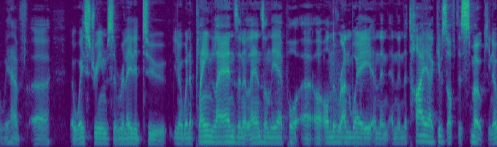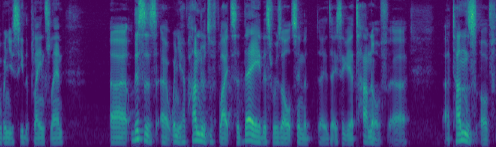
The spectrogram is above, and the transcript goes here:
we have uh, waste streams related to you know when a plane lands and it lands on the airport uh, on the runway, and then and then the tire gives off the smoke. You know when you see the planes land. Uh, this is uh, when you have hundreds of flights a day. This results in a, basically a ton of uh, uh, tons of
